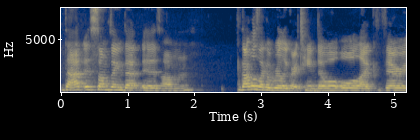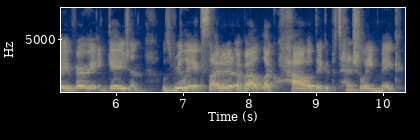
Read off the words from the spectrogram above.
that is something that is um that was like a really great team. They were all like very, very engaged and was really excited about like how they could potentially make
